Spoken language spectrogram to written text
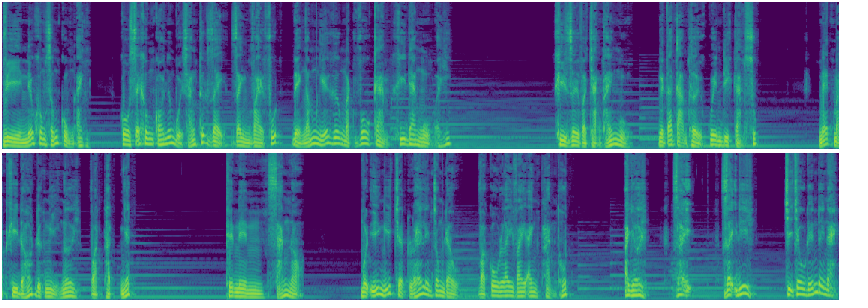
Vì nếu không sống cùng anh, cô sẽ không có những buổi sáng thức dậy dành vài phút để ngắm nghía gương mặt vô cảm khi đang ngủ ấy khi rơi vào trạng thái ngủ, người ta tạm thời quên đi cảm xúc. Nét mặt khi đó được nghỉ ngơi và thật nhất. Thế nên sáng nọ, một ý nghĩ chợt lóe lên trong đầu và cô lay vai anh thảng thốt. Anh ơi, dậy dậy đi, chị châu đến đây này.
